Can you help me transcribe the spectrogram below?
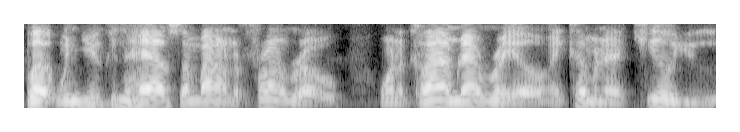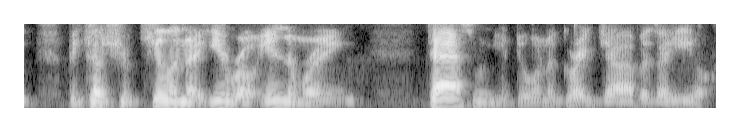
But when you can have somebody on the front row want to climb that rail and come in there and kill you because you're killing their hero in the ring, that's when you're doing a great job as a heel.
